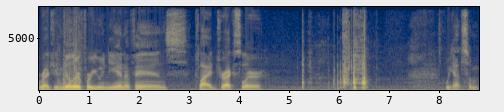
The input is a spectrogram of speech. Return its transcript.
Reggie Miller for you Indiana fans. Clyde Drexler. We got some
